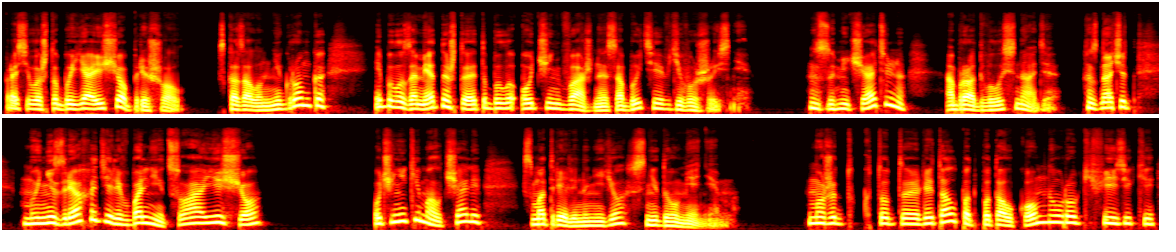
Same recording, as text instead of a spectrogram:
Просила, чтобы я еще пришел», — сказал он негромко, и было заметно, что это было очень важное событие в его жизни. «Замечательно», — обрадовалась Надя. «Значит, мы не зря ходили в больницу, а еще Ученики молчали, смотрели на нее с недоумением. Может, кто-то летал под потолком на уроке физики?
